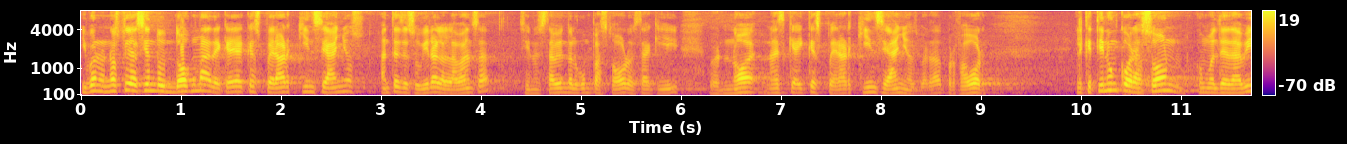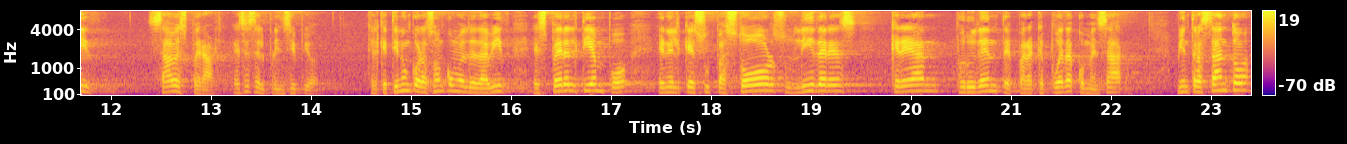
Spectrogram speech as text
Y bueno, no estoy haciendo un dogma de que haya que esperar 15 años antes de subir a la alabanza. Si nos está viendo algún pastor o está aquí, no, no es que hay que esperar 15 años, ¿verdad? Por favor. El que tiene un corazón como el de David sabe esperar. Ese es el principio. Que el que tiene un corazón como el de David espera el tiempo en el que su pastor, sus líderes crean prudente para que pueda comenzar. Mientras tanto,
